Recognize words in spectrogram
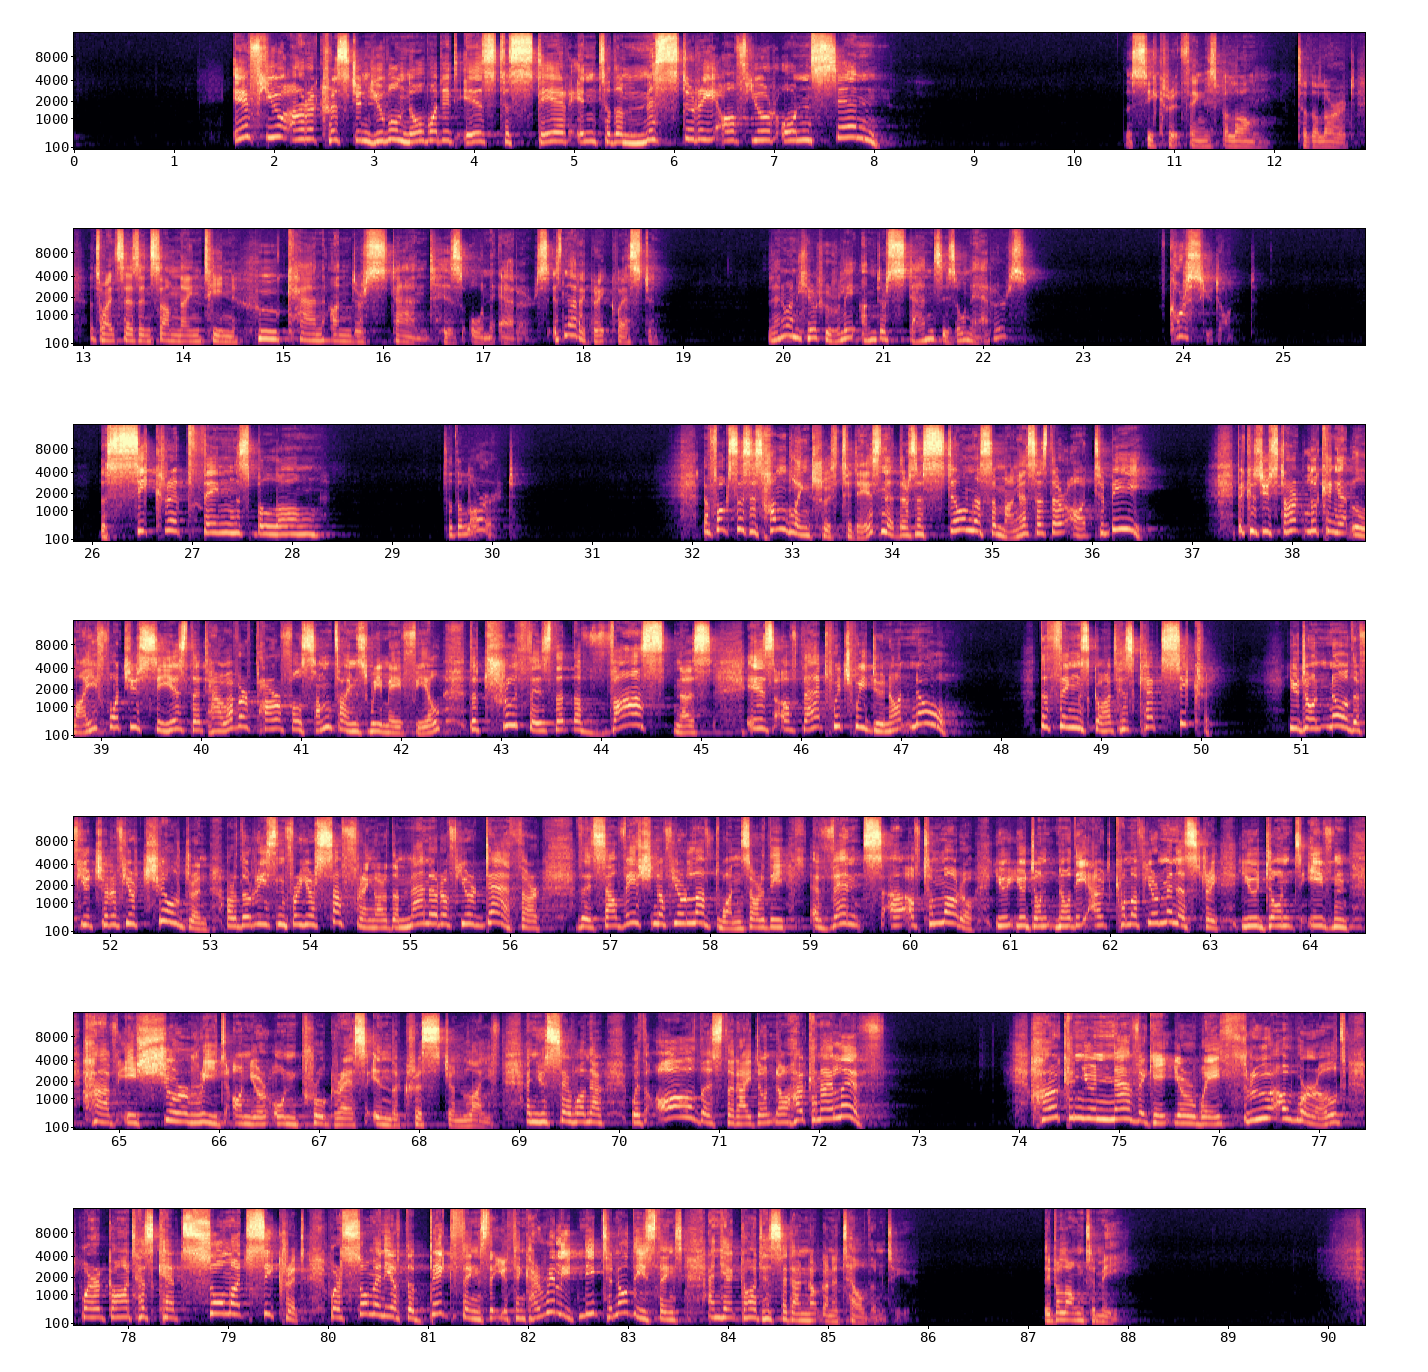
If you are a Christian, you will know what it is to stare into the mystery of your own sin. The secret things belong to the Lord. That's why it says in Psalm 19, Who can understand his own errors? Isn't that a great question? Is anyone here who really understands his own errors? Of course you don't. The secret things belong to the Lord. Now, folks, this is humbling truth today, isn't it? There's a stillness among us as there ought to be. Because you start looking at life, what you see is that however powerful sometimes we may feel, the truth is that the vastness is of that which we do not know, the things God has kept secret. You don't know the future of your children, or the reason for your suffering, or the manner of your death, or the salvation of your loved ones, or the events uh, of tomorrow. You, you don't know the outcome of your ministry. You don't even have a sure read on your own progress in the Christian life. And you say, Well, now, with all this that I don't know, how can I live? How can you navigate your way through a world where God has kept so much secret, where so many of the big things that you think, I really need to know these things, and yet God has said, I'm not going to tell them to you? They belong to me.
